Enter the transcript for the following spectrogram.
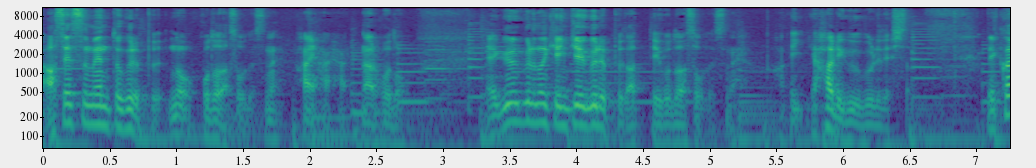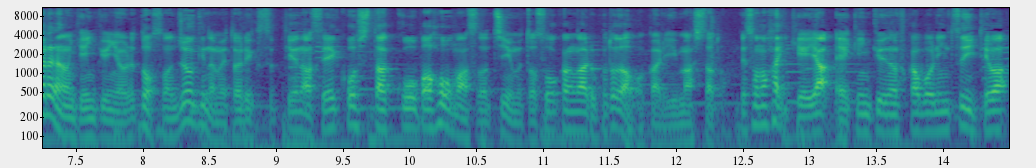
アセスメントグループのことだそうですね。はいはいはい。なるほど。えー、Google の研究グループだっていうことだそうですね。はい、やはり Google でした。で彼らの研究によると、その上記のメトリックスっていうのは成功した高パフォーマンスのチームと相関があることが分かりましたと。でその背景や、え、研究の深掘りについては、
